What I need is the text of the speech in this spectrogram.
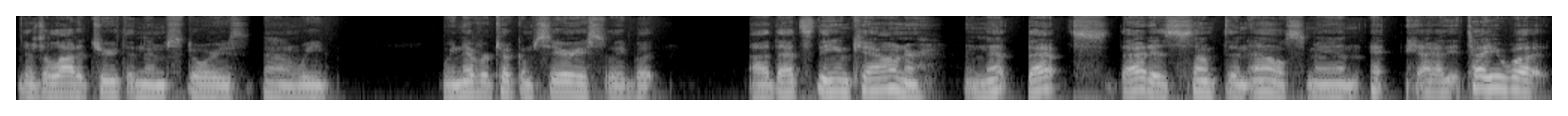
there's a lot of truth in them stories. Uh, we we never took them seriously, but uh, that's the encounter, and that that's that is something else, man. I, I tell you what,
